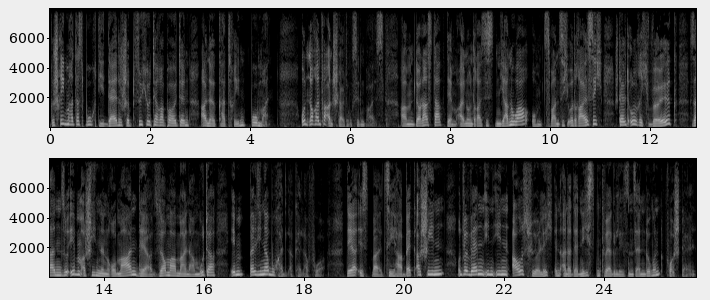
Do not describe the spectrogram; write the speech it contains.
Geschrieben hat das Buch die dänische Psychotherapeutin Anne-Kathrin Bohmann. Und noch ein Veranstaltungshinweis. Am Donnerstag, dem 31. Januar um 20.30 Uhr stellt Ulrich Wölk seinen soeben erschienenen Roman Der Sommer meiner Mutter im Berliner Buchhändlerkeller vor. Der ist bei CH Beck erschienen und wir werden ihn Ihnen ausführlich in einer der nächsten Quergelesen Sendungen vorstellen.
